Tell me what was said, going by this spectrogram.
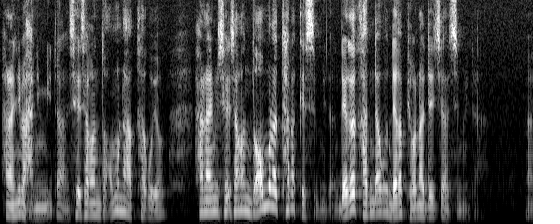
하나님 아닙니다. 세상은 너무나 악하고요. 하나님 세상은 너무나 타락했습니다. 내가 간다고 내가 변화되지 않습니다. 아,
